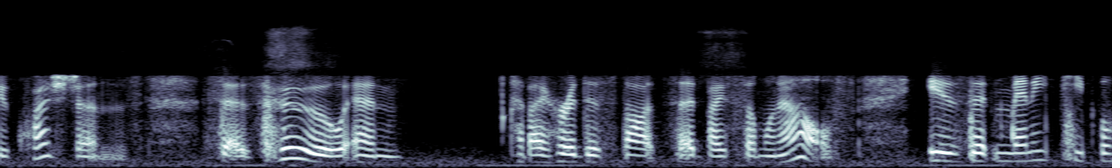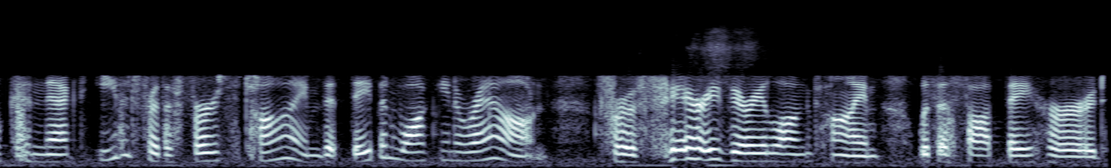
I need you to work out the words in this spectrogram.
two questions says who and have I heard this thought said by someone else is that many people connect even for the first time that they've been walking around for a very, very long time with a thought they heard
